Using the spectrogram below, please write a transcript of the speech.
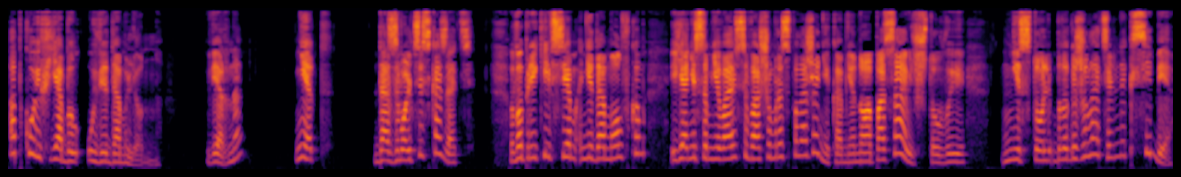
об коих я был уведомлен. Верно? Нет. Дозвольте сказать. Вопреки всем недомолвкам, я не сомневаюсь в вашем расположении ко мне, но опасаюсь, что вы не столь благожелательны к себе.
